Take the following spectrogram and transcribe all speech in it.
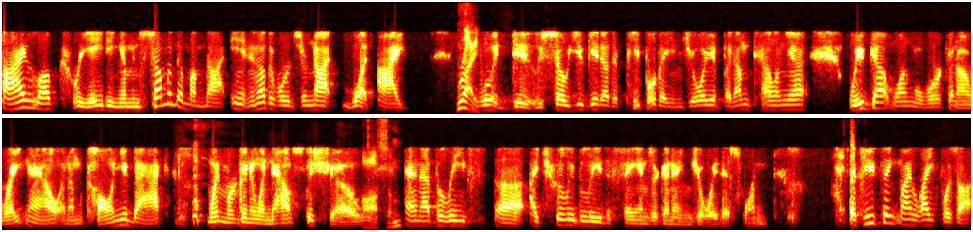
I love creating them, and some of them I'm not in. In other words, they're not what I right. would do. So you get other people, they enjoy it. But I'm telling you, we've got one we're working on right now, and I'm calling you back when we're going to announce the show. Awesome. And I believe, uh, I truly believe the fans are going to enjoy this one. If you think my life was a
